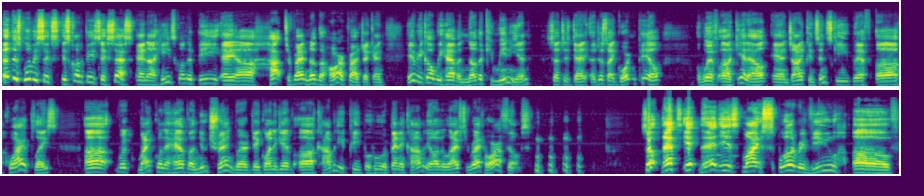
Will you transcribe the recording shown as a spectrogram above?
this movie is going to be a success, and uh, he's going to be a uh, hot to write another horror project. And here we go. We have another comedian, such as Danny, uh, just like Jordan Peele, with uh, Get Out, and John Krasinski with uh, Quiet Place. Uh, we might going to have a new trend where they're going to give uh, comedy people who have been in comedy all their lives to write horror films. so that's it. That is my spoiler review of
